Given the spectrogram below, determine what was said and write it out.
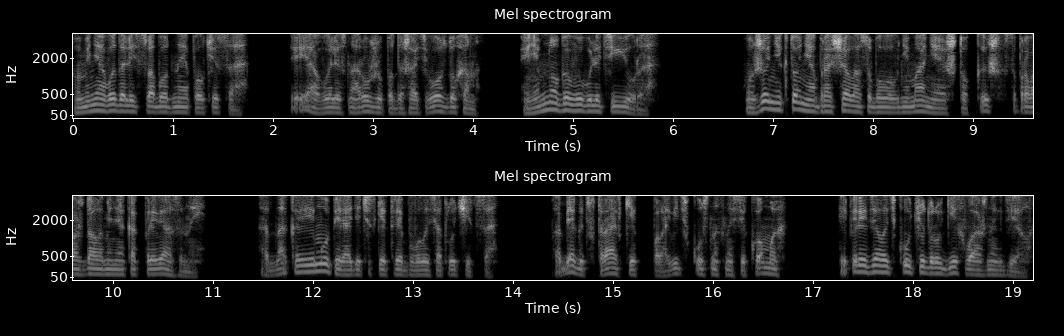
у меня выдались свободные полчаса, и я вылез наружу подышать воздухом и немного выгулить Юра. Уже никто не обращал особого внимания, что Кыш сопровождала меня как привязанный. Однако ему периодически требовалось отлучиться. Побегать в травке, половить вкусных насекомых и переделать кучу других важных дел.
